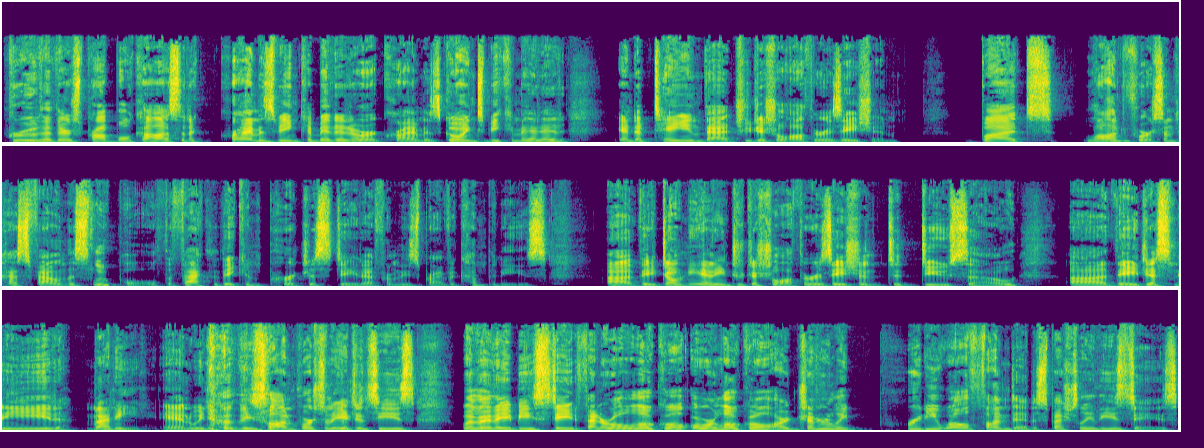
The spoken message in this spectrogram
prove that there's probable cause that a crime is being committed or a crime is going to be committed, and obtain that judicial authorization. But law enforcement has found this loophole the fact that they can purchase data from these private companies. Uh, they don't need any judicial authorization to do so. Uh, they just need money. And we know these law enforcement agencies, whether they be state, federal, local, or local, are generally pretty well funded, especially these days.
